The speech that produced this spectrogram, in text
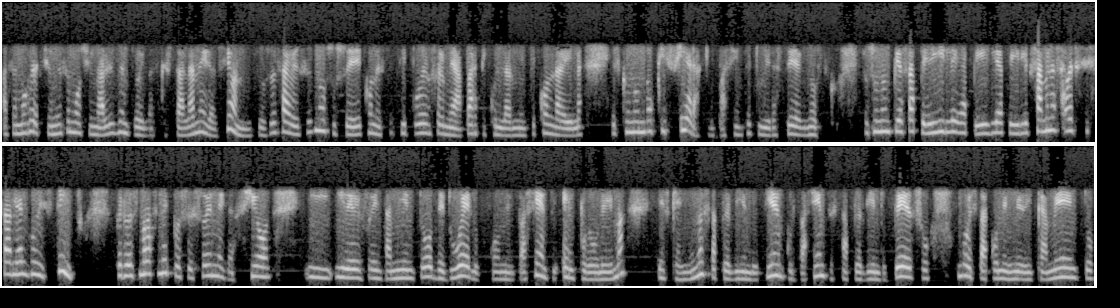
hacemos reacciones emocionales dentro de las que está la negación. Entonces a veces nos sucede con este tipo de enfermedad, particularmente con la ELA, es que uno no quisiera que el paciente tuviera este diagnóstico. Entonces uno empieza a pedirle, a pedirle, a pedirle exámenes a ver si sale algo distinto pero es más en el proceso de negación y, de enfrentamiento de duelo con el paciente. El problema es que uno está perdiendo tiempo, el paciente está perdiendo peso, no está con el medicamento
